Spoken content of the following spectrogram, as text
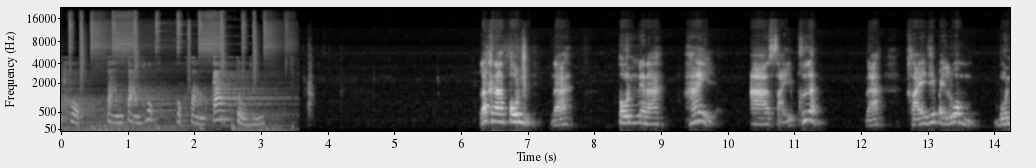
086 336 6390ลัคนาตุลนะตุลเนี่ยนะ ให้อาศัยเพื่อนนะ ใครที่ไปร่วมบุญ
